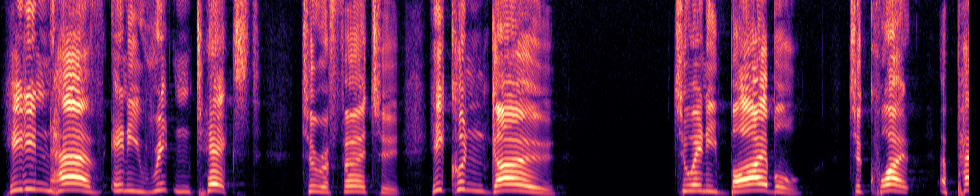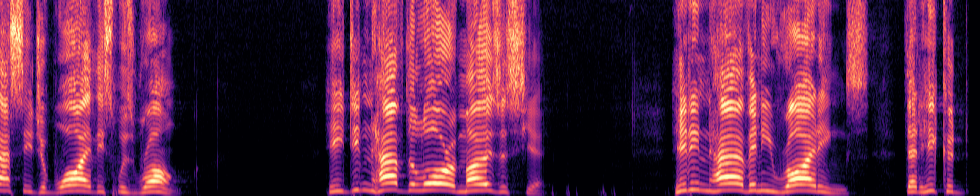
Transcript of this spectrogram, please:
he didn't have any written text to refer to. He couldn't go to any Bible to quote a passage of why this was wrong. He didn't have the law of Moses yet. He didn't have any writings that he could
